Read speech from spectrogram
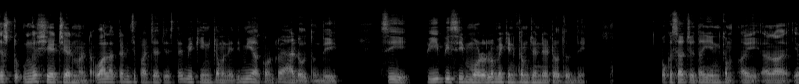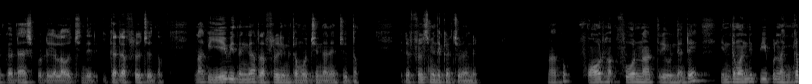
జస్ట్ ఇంకా షేర్ చేయడమంట. వాళ్ళు అక్కడి నుంచి పర్చేజ్ చేస్తే మీకు ఇన్‌కమ్ అనేది మీ అకౌంట్‌లో యాడ్ అవుతుంది. సి పీపీసీ మోడల్‌లో మీకు ఇన్‌కమ్ జనరేట్ అవుతుంది. ఒకసారి చూద్దాం ఇన్‌కమ్ నా యొక్క డాష్ బోర్డ్ ఎలా వచ్చింది. ఇక్కడ రెఫరల్ చూద్దాం. నాకు ఏ విధంగా రెఫరల్ ఇన్‌కమ్ వచ్చిందనేది చూద్దాం. రెఫరల్స్ మీద ఇక్కడ చూడండి. నాకు ఫోర్ హ 403 ఉంది. అంటే ఇంతమంది పీపుల్ నాకు ఇంకా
